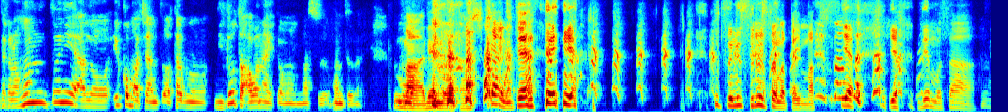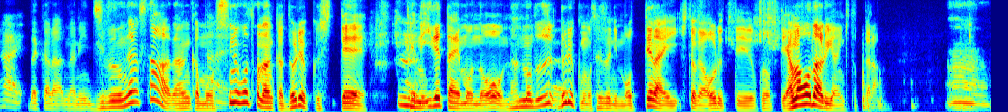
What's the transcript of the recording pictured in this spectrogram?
だから本当にあの生駒ちゃんとは多分二度と会わないと思います。本当に。まあでも確かに。いや、普通にスルーしたなった今。いや、いや、でもさ、はい。だから何？自分がさ、なんかもうはい死ぬほどなんか努力して、うん手に入れたいものを何の努うん努力もせずに持ってない人がおるっていうことって山ほどあるやん、生きとったら。うん。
